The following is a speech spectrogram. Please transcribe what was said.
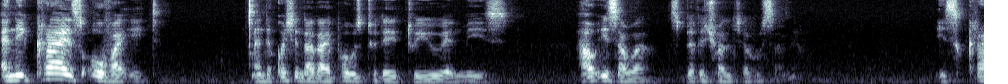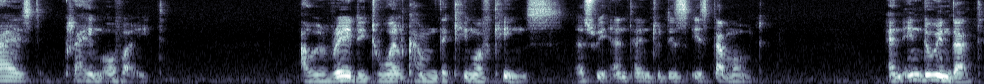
and he cries over it. And the question that I pose today to you and me is, how is our spiritual Jerusalem? Is Christ crying over it? Are we ready to welcome the King of Kings as we enter into this Easter mode? And in doing that,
